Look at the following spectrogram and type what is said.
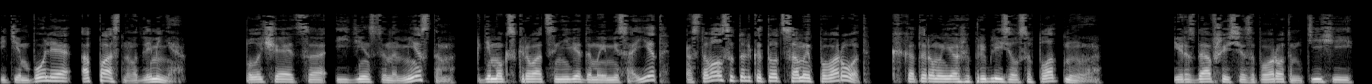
и тем более опасного для меня. Получается, единственным местом, где мог скрываться неведомый мясоед, оставался только тот самый поворот, к которому я уже приблизился вплотную. И раздавшийся за поворотом тихий,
